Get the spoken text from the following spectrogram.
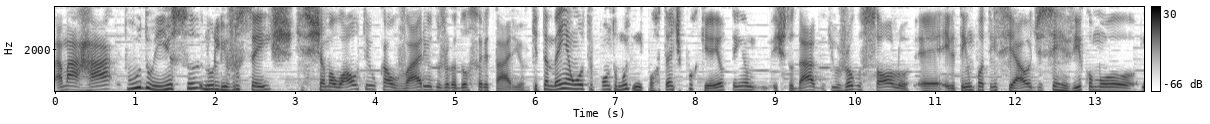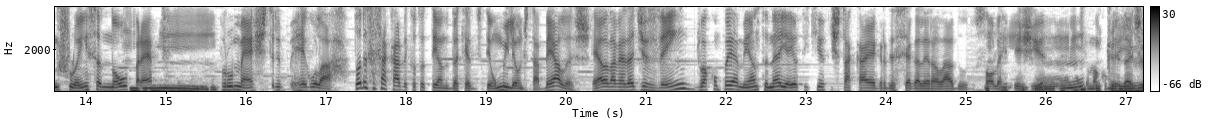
amarrar tudo isso no livro 6, que se chama O Alto e o Calvário do Jogador Solitário, que também é um outro ponto muito importante porque eu tenho estudado que o jogo solo é, ele tem um potencial de servir como influência no prep hum. para o mestre regular. Toda essa sacada que eu tô tendo daqui de ter um milhão de tabelas, ela na verdade vem do acompanhamento, né? E aí eu tenho que destacar e agradecer a galera lá do, do Solo RPG, hum, que é uma comunidade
